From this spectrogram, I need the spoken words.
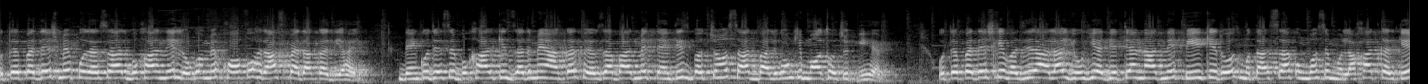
उत्तर प्रदेश में पुरस्कार बुखार ने लोगों में खौफ और हरास पैदा कर दिया है। डेंगू जैसे बुखार की जद में आकर फिरोजाबाद में 33 बच्चों और सात बालकों की मौत हो चुकी है। उत्तर प्रदेश के वज़ीर अला योगी आदित्यनाथ ने पीर के रोज मुतासर कुंभों से मुलाकात करके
